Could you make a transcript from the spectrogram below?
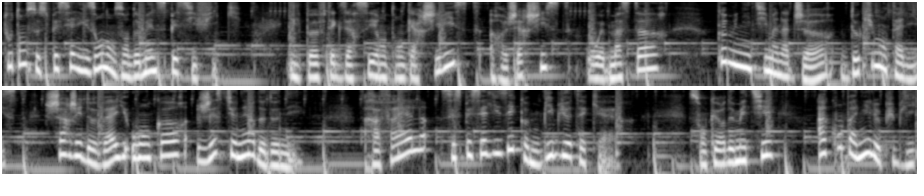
tout en se spécialisant dans un domaine spécifique. Ils peuvent exercer en tant qu'archiviste, recherchiste, webmaster, community manager, documentaliste, chargé de veille ou encore gestionnaire de données. Raphaël s'est spécialisé comme bibliothécaire. Son cœur de métier, accompagner le public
